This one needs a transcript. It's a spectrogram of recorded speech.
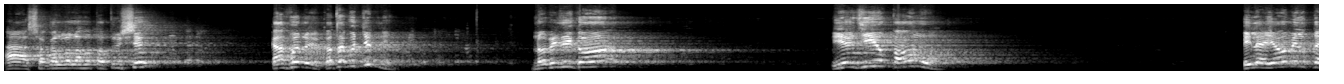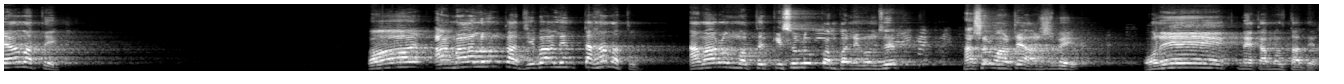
আ সকালবেলা হতা তুই সে কাফের কথা বুঝছেন নি নবীজি ক ইয়াজিউ কওম ইলা ইয়াউমিল কিয়ামাতে কয় আমালুন কাজিবালিন তাহামাতু আমার উম্মতের কিছু লোক কোম্পানিগঞ্জের হাসর মাঠে আসবে। অনেক নেকামল তাদের।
